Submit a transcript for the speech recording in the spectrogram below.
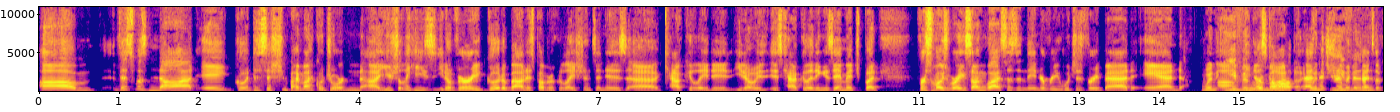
Um, this was not a good decision by Michael Jordan. Uh, usually, he's you know very good about his public relations and his uh, calculated you know is, is calculating his image. But first of all, he's wearing sunglasses in the interview, which is very bad. And when um, even he does come Ramad, when extremely even defensive.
